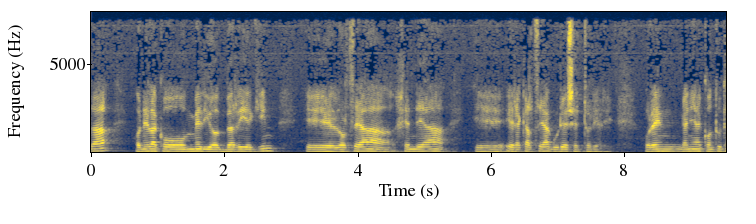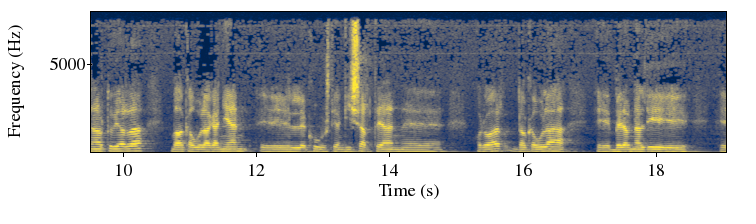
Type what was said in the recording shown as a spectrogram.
da honelako medio berriekin e, lortzea jendea e, erakartzea gure sektoriari. Orain gainean kontutan hartu behar da, badakagula gainean e, leku guztian gizartean e, oroar, daukagula e, belaunaldi e,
